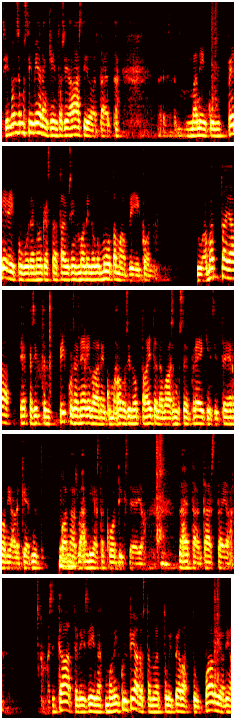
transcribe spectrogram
siinä on semmoisia mielenkiintoisia asioita, että mä niin kuin peliriippuvuuden oikeastaan tajusin, mä olin ollut muutaman viikon juomatta ja ehkä sitten pikkusen erilainen, kun mä halusin ottaa itselle vaan semmoisen breikin sitten eron jälkeen, että nyt pannaan vähän miestä kondikseen ja lähdetään tästä ja mä sitten ajattelin siinä, kun mä olin kyllä tiedostanut, että tuli pelattua paljon ja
